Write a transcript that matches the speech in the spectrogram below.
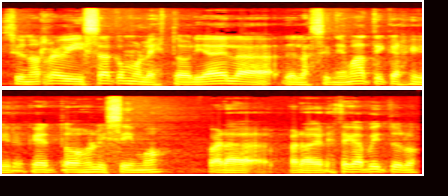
si uno revisa como la historia de, la, de las cinemáticas, y creo que todos lo hicimos para, para ver este capítulo,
